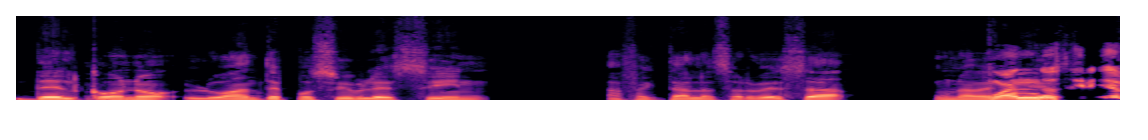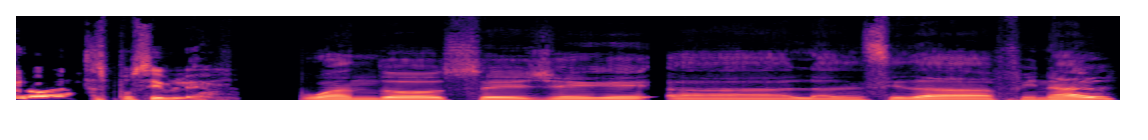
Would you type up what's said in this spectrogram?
del cono lo antes posible sin afectar la cerveza. Una vez ¿Cuándo sería lo antes posible? Cuando se llegue a la densidad final,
